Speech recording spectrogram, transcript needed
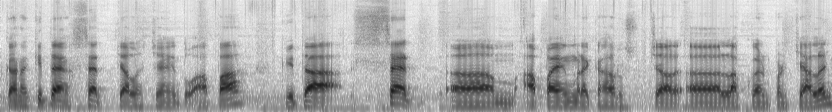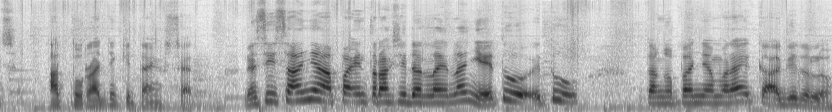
karena kita yang set challenge-nya itu apa, kita set em, apa yang mereka harus eh, lakukan per challenge, aturannya kita yang set. Dan sisanya apa interaksi dan lain-lainnya itu itu tanggapannya mereka gitu loh.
